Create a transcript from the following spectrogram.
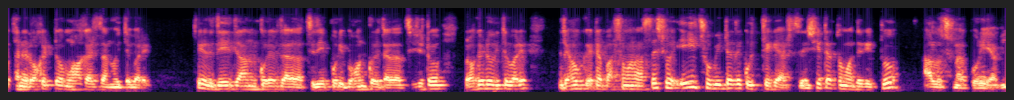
ওখানে রকেটটাও মহাকাশ যান হইতে পারে। ঠিক আছে? যে যান করে যারা যাচ্ছে, যে পরিবহন করে যারা যাচ্ছে সেটা রকেট হইতে পারে। যাই হোক, এটা বাসমান আছে। সো এই ছবিটাতে কোথা থেকে আসছে? সেটা তোমাদের একটু আলোচনা করি আমি।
